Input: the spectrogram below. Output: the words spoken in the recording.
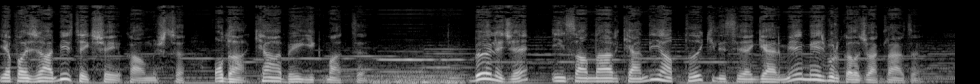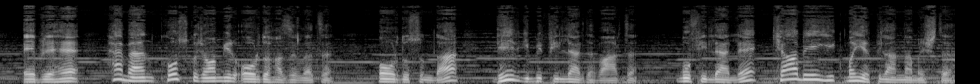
Yapacağı bir tek şey kalmıştı. O da Kabe'yi yıkmaktı. Böylece insanlar kendi yaptığı kiliseye gelmeye mecbur kalacaklardı. Ebrehe hemen koskocaman bir ordu hazırladı. Ordusunda dev gibi filler de vardı. Bu fillerle Kabe'yi yıkmayı planlamıştı.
